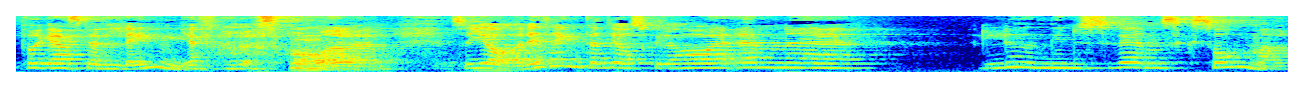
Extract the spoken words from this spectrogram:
för ganska länge förra sommaren. Så jag hade tänkt att jag skulle ha en lugn svensk sommar.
